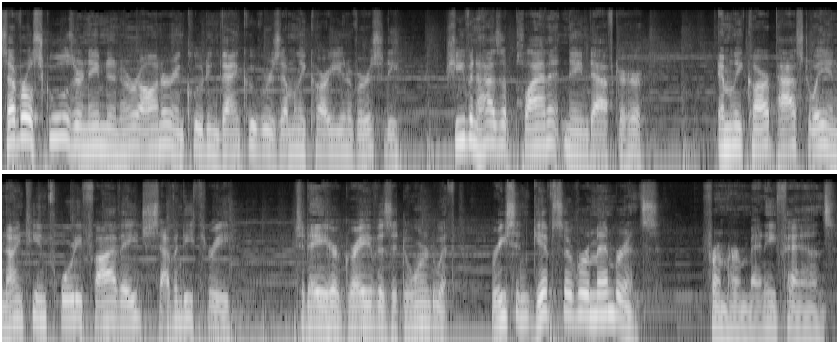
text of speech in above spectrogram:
Several schools are named in her honor, including Vancouver's Emily Carr University. She even has a planet named after her. Emily Carr passed away in 1945, age 73. Today, her grave is adorned with recent gifts of remembrance from her many fans.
